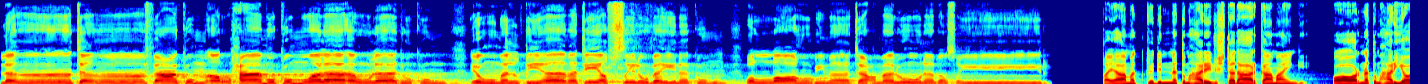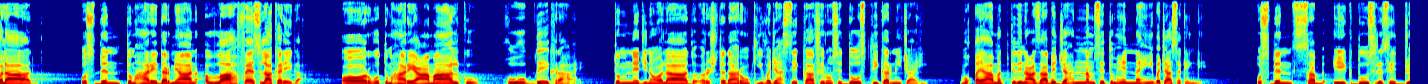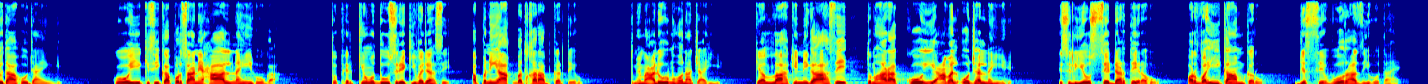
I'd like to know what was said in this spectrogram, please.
لن تنفعكم ارحامكم ولا اولادكم يوم القيامه يفصل بينكم. والله بما تعملون بصير. قیامت کے دن نہ تمہارے رشتہ دار کام آئیں گے اور نہ تمہاری اولاد. اس دن تمہارے درمیان اللہ فیصلہ کرے گا اور وہ تمہارے اعمال کو خوب دیکھ رہا ہے۔ تم نے جن اولاد اور رشتہ داروں کی وجہ سے کافروں سے دوستی کرنی چاہی، وہ قیامت کے دن عذاب جہنم سے تمہیں نہیں بچا سکیں گے۔ اس دن سب ایک دوسرے سے جدا ہو جائیں گے۔ کوئی کسی کا پرسان حال نہیں ہوگا۔ تو پھر کیوں دوسرے کی وجہ سے اپنی عاقبت خراب کرتے ہو؟ تمہیں معلوم ہونا چاہیے کہ اللہ کی نگاہ سے تمہارا کوئی عمل اوجھل نہیں ہے۔ اس لیے اس سے ڈرتے رہو اور وہی کام کرو جس سے وہ راضی ہوتا ہے۔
